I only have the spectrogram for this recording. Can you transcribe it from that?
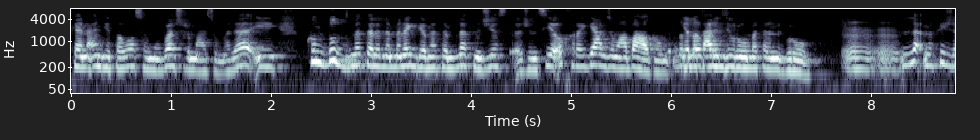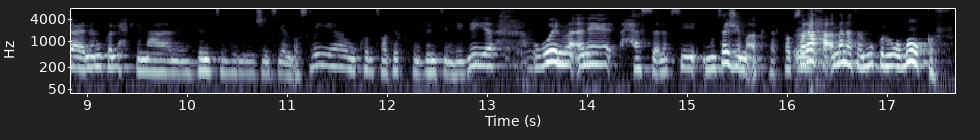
كان عندي تواصل مباشر مع زملائي. كنت ضد مثلا لما نلقى مثلا بنات من جنس- جنسية أخرى يقعدوا مع بعضهم. يلا. تعالوا نديروا مثلا جروب. لا ما فيش داعي. أنا ممكن نحكي مع البنت اللي من الجنسية المصرية وكنت صديقة البنت الليبية. وين ما أنا حاسة نفسي منسجمة أكثر. فبصراحة أمانة ممكن هو موقف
